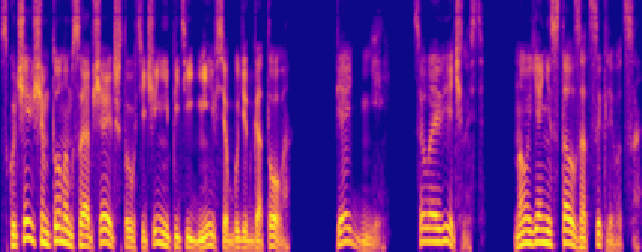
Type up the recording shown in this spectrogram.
Скучающим тоном сообщает, что в течение пяти дней все будет готово. Пять дней. Целая вечность. Но я не стал зацикливаться.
